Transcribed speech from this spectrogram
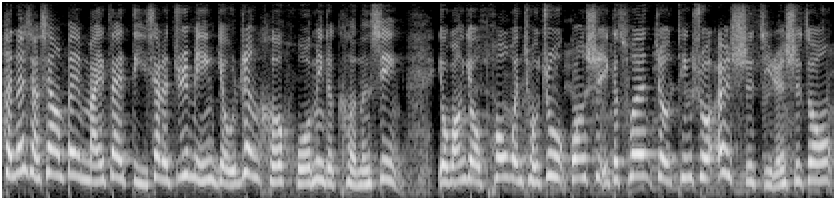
很难想象被埋在底下的居民有任何活命的可能性。有网友 Po 文求助，光是一个村就听说二十几人失踪。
